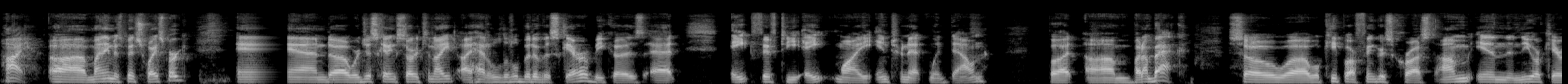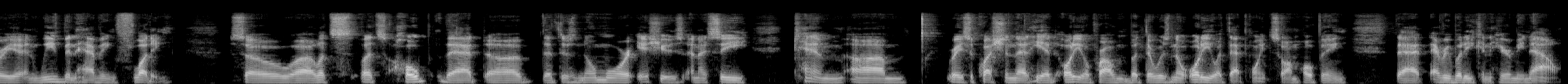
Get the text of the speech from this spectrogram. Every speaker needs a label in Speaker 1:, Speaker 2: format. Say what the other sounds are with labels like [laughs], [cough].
Speaker 1: Hi, uh, my name is Mitch Weisburgh, and, and uh, we're just getting started tonight. I had a little bit of a scare because at 8:58 my internet went down, but um, but I'm back. So uh, we'll keep our fingers crossed. I'm in the New York area, and we've been having flooding. So uh, let's let's hope that uh, that there's no more issues. And I see Tim. Um, raised a question that he had audio problem, but there was no audio at that point. So I'm hoping that everybody can hear me now.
